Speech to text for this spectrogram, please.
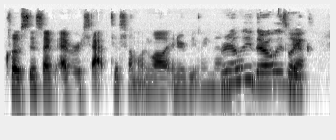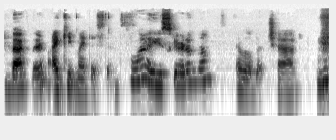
closest I've ever sat to someone while interviewing them. really they're always Yeah. like back there I keep my distance why are you scared of them a little bit. chad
